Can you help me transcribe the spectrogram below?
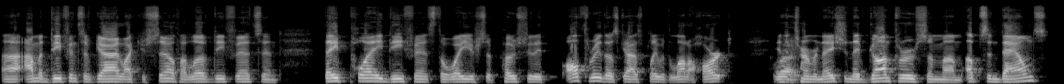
Uh, I'm a defensive guy like yourself. I love defense, and they play defense the way you're supposed to. They, all three of those guys play with a lot of heart and right. determination. They've gone through some um, ups and downs,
